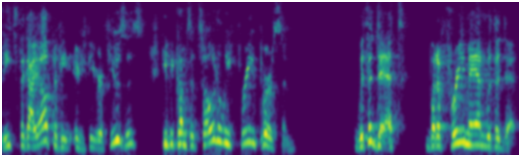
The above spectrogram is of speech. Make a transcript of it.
beats the guy up if he, if he refuses. He becomes a totally free person with a debt, but a free man with a debt.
